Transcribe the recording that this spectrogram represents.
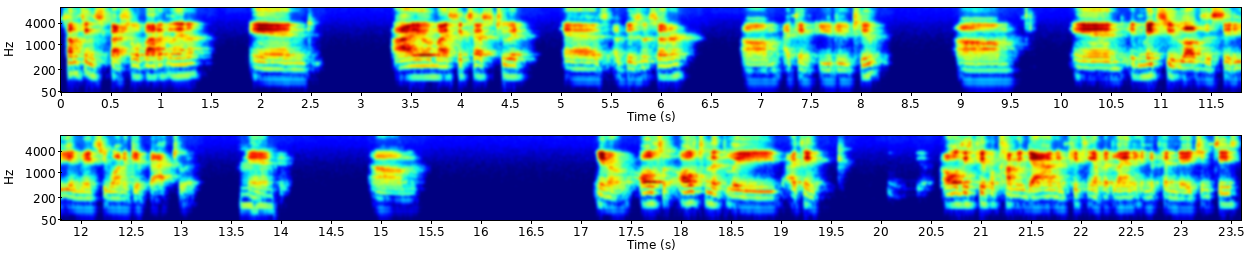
something special about Atlanta, and I owe my success to it as a business owner. Um, I think you do too. Um, and it makes you love the city and makes you want to give back to it. Mm-hmm. And, um, you know, ult- ultimately, I think all these people coming down and picking up Atlanta independent agencies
